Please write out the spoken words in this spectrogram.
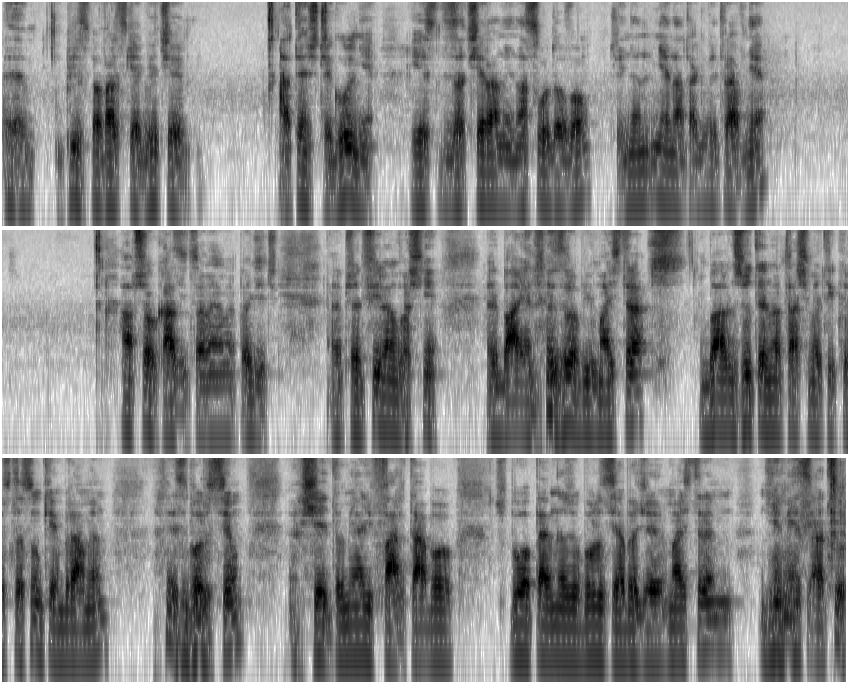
Yy, Pils bawarski, jak wiecie, a ten szczególnie jest zacierany na słodowo, czyli na, nie na tak wytrawnie. A przy okazji, co miałem powiedzieć, e, przed chwilą właśnie e, Bayern zrobił majstra, bal rzutem na taśmę, tylko stosunkiem bramem z Borussią. Się to mieli farta, bo było pewne, że Borussia będzie majstrem Niemiec, a tu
